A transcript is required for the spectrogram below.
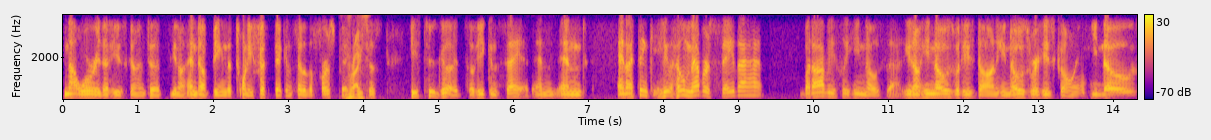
not worry that he's going to you know end up being the 25th pick instead of the first pick. Right. He's just he's too good, so he can say it, and and and I think he'll, he'll never say that, but obviously he knows that. You know, he knows what he's done. He knows where he's going. He knows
